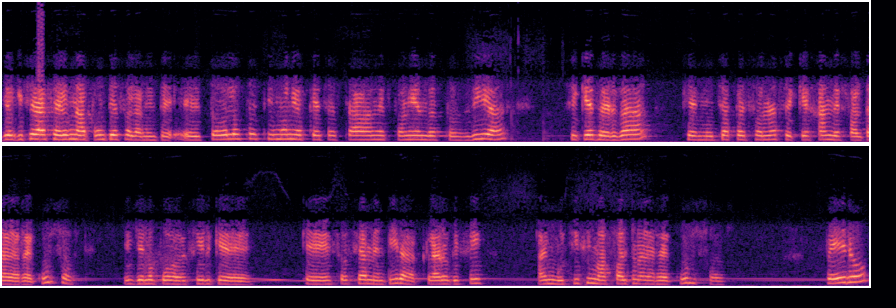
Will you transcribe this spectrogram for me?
Yo quisiera hacer un apunte solamente. Eh, todos los testimonios que se están exponiendo estos días, sí que es verdad que muchas personas se quejan de falta de recursos. Y yo no puedo decir que, que eso sea mentira, claro que sí. Hay muchísima falta de recursos. Pero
